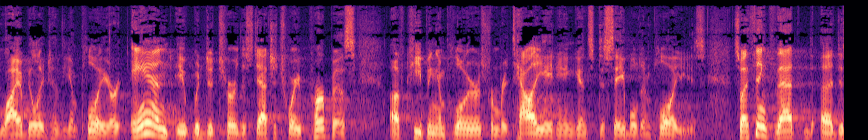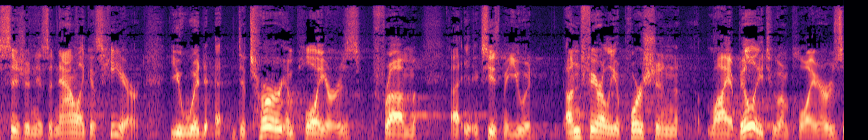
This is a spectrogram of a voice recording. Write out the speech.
liability to the employer and it would deter the statutory purpose of keeping employers from retaliating against disabled employees. So I think that uh, decision is analogous here. You would uh, deter employers from, excuse me, you would unfairly apportion liability to employers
